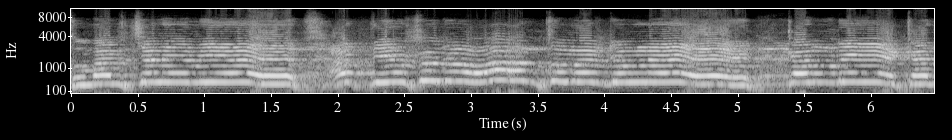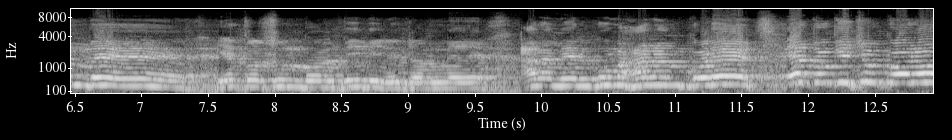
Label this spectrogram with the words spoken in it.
তোমার ছেলে মেয়ে, আত্মীয় স্বজন কানবে এত সুন্দর বিবির জন্য আরামের ঘুম হারাম করে এত কিছু করো।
